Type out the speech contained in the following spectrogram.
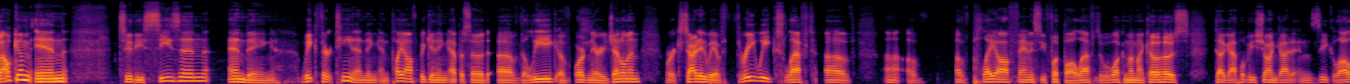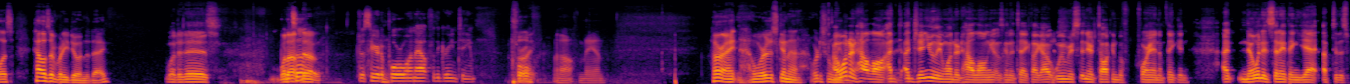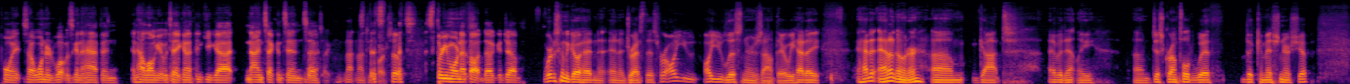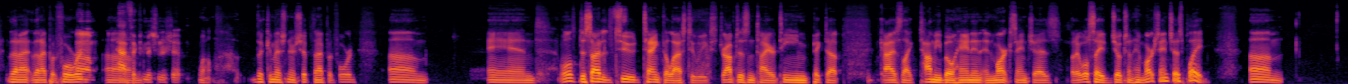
welcome in to the season ending, week 13 ending, and playoff beginning episode of the League of Ordinary Gentlemen. We're excited. We have three weeks left of uh, of of playoff fantasy football left. So we'll welcome in my co-hosts, Doug Appleby, Sean Guida, and Zeke Lawless. How's everybody doing today? What it is. What What's up, up? though? Just here to pour one out for the green team. Right. Oh man. All right, we're just gonna we're just gonna. I wondered how long. I, I genuinely wondered how long it was to take. Like I, when we were sitting here talking beforehand, I'm thinking, I, no one had said anything yet up to this point, so I wondered what was to happen and how long it would Yeah. take. And I think you got nine seconds in, so not, tech- not not too that's, far. So that's, that's three more than I thought. Doug, good job. we're just to go ahead and, and address this for all you all you listeners out there. We had a had, a, had an owner um, got evidently um, disgruntled with the commissionership that I that I put forward. Um, Half the Um, commissionership. well, the commissionership that I put forward, um, and well, decided to tank the last two weeks. Dropped his entire team, picked up guys like Tommy Bohanon and Mark Sanchez. But I will say, jokes on him. Mark Sanchez played, um,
